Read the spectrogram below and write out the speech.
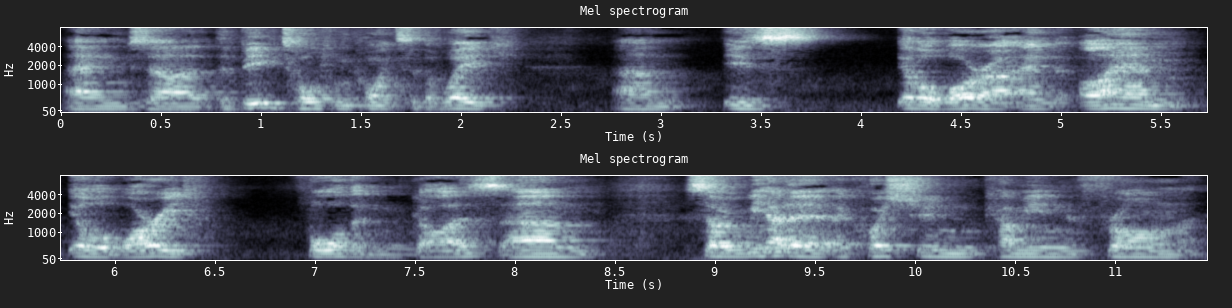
and uh, the big talking points of the week um, is Illawarra, and I am illa worried for them, guys. Um, so we had a, a question come in from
